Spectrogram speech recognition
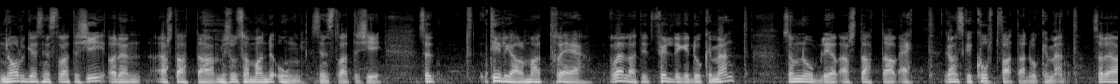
Norge sin strategi, og den erstatter Misjonssambandet Ung sin strategi. Så tidligere har vi hatt tre relativt fyldige dokument, som nå blir erstatta av ett ganske kortfatta dokument. Så det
